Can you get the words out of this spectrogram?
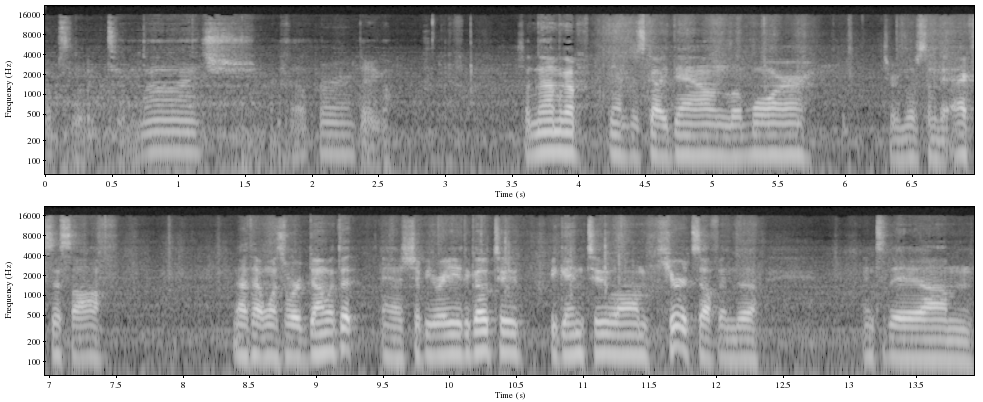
Oops, a little bit too much. Upper. There you go. So now I'm gonna damp this guy down a little more to remove some of the excess off. Now that once we're done with it, and it should be ready to go to begin to um, cure itself in the into the um,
